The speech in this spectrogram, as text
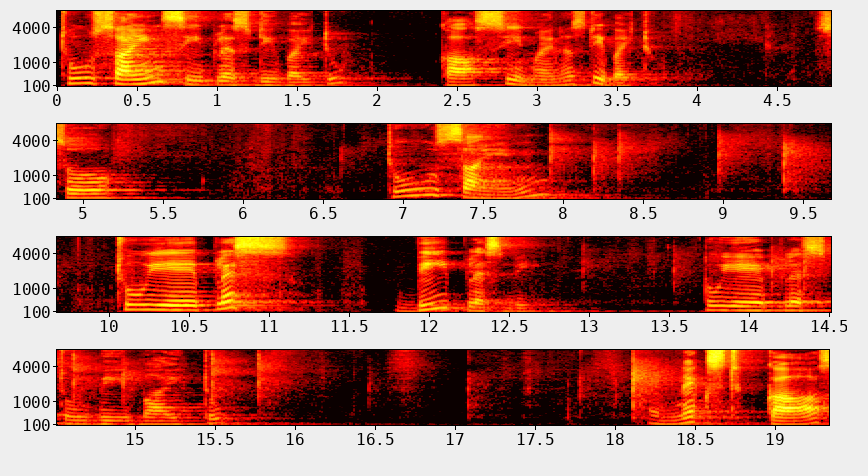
2 sin c plus d by 2 cos c minus d by 2. So, 2 sin 2a plus b plus b. 2a plus 2b by 2 and next cos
